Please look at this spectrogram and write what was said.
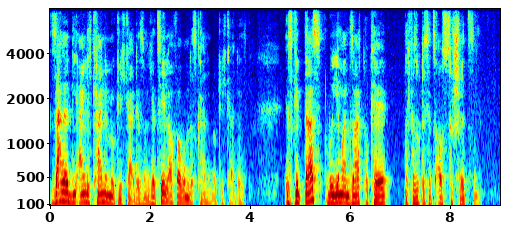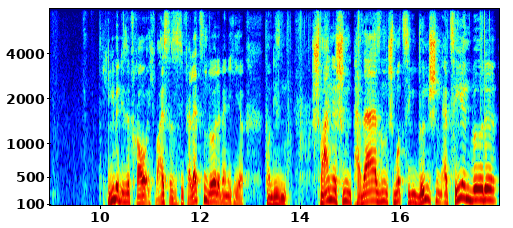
Sache, die eigentlich keine Möglichkeit ist. Und ich erzähle auch, warum das keine Möglichkeit ist. Es gibt das, wo jemand sagt, okay, ich versuche das jetzt auszuschwitzen. Ich liebe diese Frau. Ich weiß, dass es sie verletzen würde, wenn ich ihr von diesen schweinischen, perversen, schmutzigen Wünschen erzählen würde,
